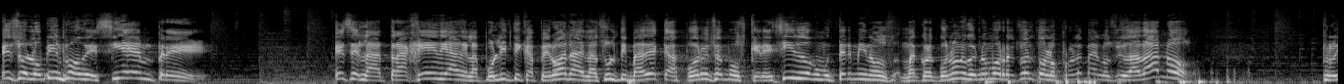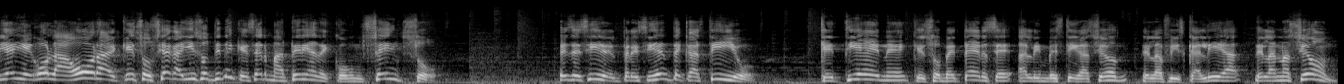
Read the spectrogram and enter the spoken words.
Eso es lo mismo de siempre. Esa es la tragedia de la política peruana de las últimas décadas. Por eso hemos crecido en términos macroeconómicos y no hemos resuelto los problemas de los ciudadanos. Pero ya llegó la hora de que eso se haga y eso tiene que ser materia de consenso. Es decir, el presidente Castillo, que tiene que someterse a la investigación de la Fiscalía de la Nación.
